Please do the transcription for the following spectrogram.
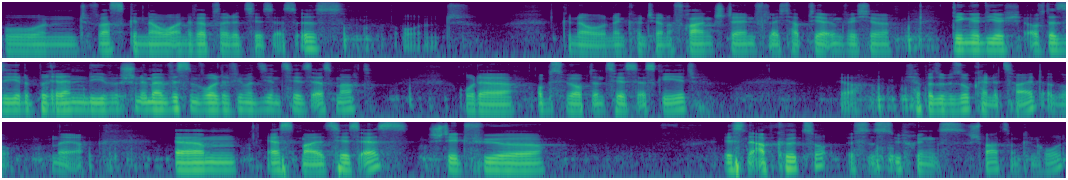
und was genau an der Webseite CSS ist Genau, und dann könnt ihr ja noch Fragen stellen. Vielleicht habt ihr ja irgendwelche Dinge, die euch auf der Seele brennen, die ihr schon immer wissen wolltet, wie man sie in CSS macht. Oder ob es überhaupt in CSS geht. Ja, ich habe ja sowieso keine Zeit, also naja. Ähm, erstmal, CSS steht für, ist eine Abkürzung, es ist übrigens schwarz und kein rot,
